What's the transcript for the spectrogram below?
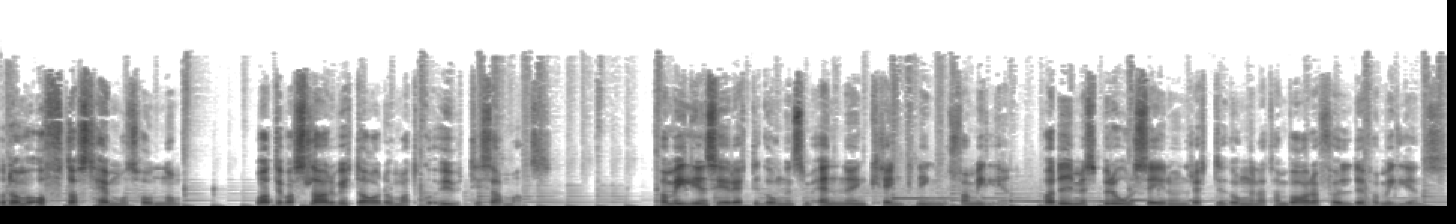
Och de var oftast hemma hos honom och att det var slarvigt av dem att gå ut tillsammans. Familjen ser rättegången som ännu en kränkning mot familjen. Vadimes bror säger under rättegången att han bara följde familjens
